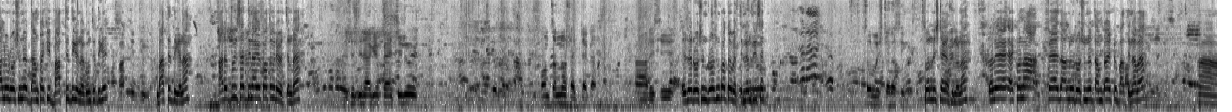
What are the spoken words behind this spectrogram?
আলু রসুনের দামটা কি বাড়তির দিকে না কমতির দিকে? বাড়তির দিকে। না? আরে দুই চার দিন আগে কত করে বেচছেন ভাইয়া? দিন আগে ছিল পঞ্চান্ন ষাট টাকা। আর এসে এই যে রসুন রসুন কত বেচছিলেন দুই চার চল্লিশ টাকা ছিল। চল্লিশ টাকা ছিল না? তাহলে এখন পেঁয়াজ আলু রসুনের দামটা একটু বাড়তি না ভাইয়া? হ্যাঁ।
